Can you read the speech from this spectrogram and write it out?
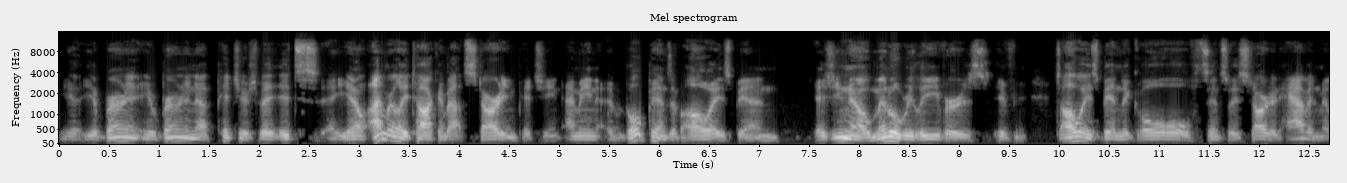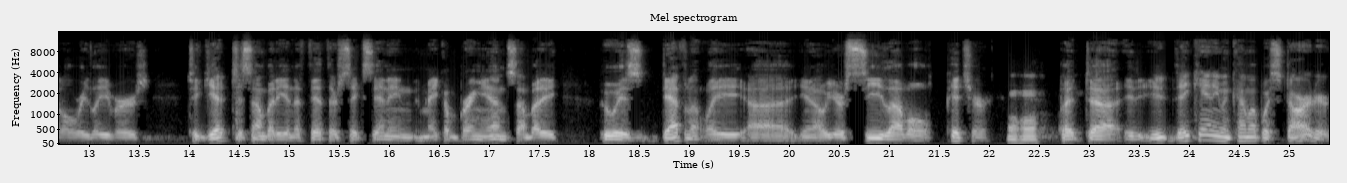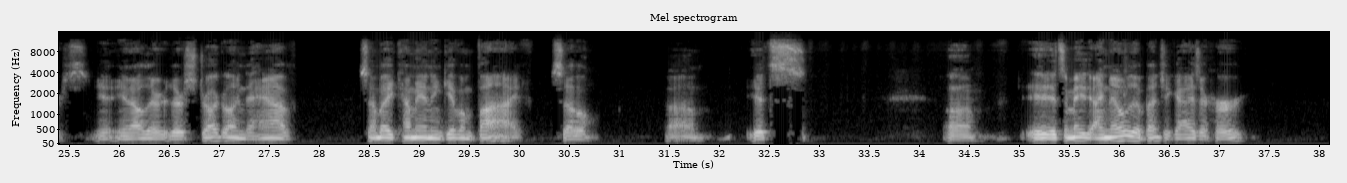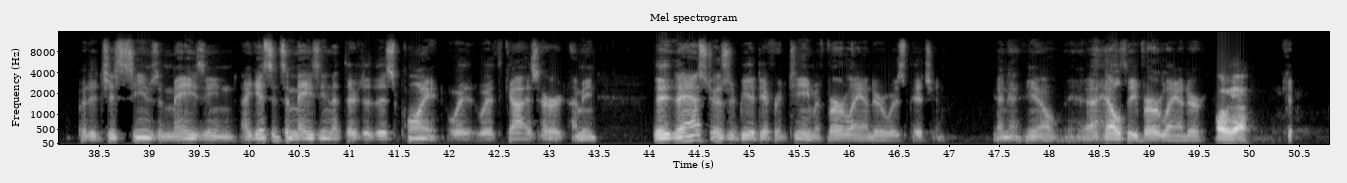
you, you're burning, you're burning up pitchers, but it's, you know, I'm really talking about starting pitching. I mean, bullpens have always been, as you know, middle relievers. If it's always been the goal since they started having middle relievers to get to somebody in the fifth or sixth inning and make them bring in somebody who is definitely, uh, you know, your C level pitcher. Mhm. But uh, it, you, they can't even come up with starters. You, you know, they're they're struggling to have somebody come in and give them five. So um, it's uh, it, it's amazing. I know that a bunch of guys are hurt, but it just seems amazing. I guess it's amazing that they're to this point with, with guys hurt. I mean, the, the Astros would be a different team if Verlander was pitching, and you know, a healthy Verlander Oh yeah,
